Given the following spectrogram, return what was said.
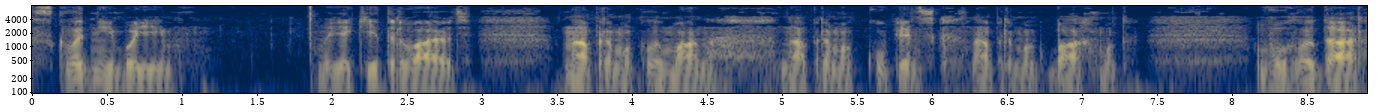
складні бої, які тривають. Напрямок Лиман, напрямок Куп'янськ, напрямок Бахмут, Вугледар,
